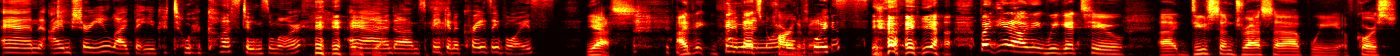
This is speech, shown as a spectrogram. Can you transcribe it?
And I'm sure you like that you get to wear costumes more. And um, speaking a crazy voice, Yes, I think think mean that's a normal part of it. voice. yeah, yeah. But you know, I mean, we get to uh, do some dress up. We, of course,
